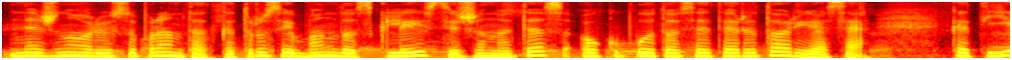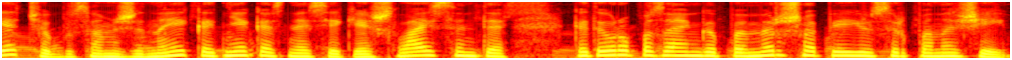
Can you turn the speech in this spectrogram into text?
nežinau, ar jūs suprantat, kad rusai bando skleisti žinutės okupuotose teritorijose, kad jie čia bus amžinai, kad niekas nesiekia išlaisvinti, kad ES pamiršo apie jūs ir panašiai.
